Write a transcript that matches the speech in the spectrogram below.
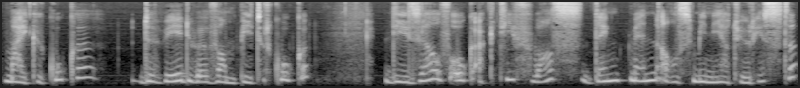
Maaike Koeken, de weduwe van Pieter Koeken, die zelf ook actief was, denkt men, als miniaturiste.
